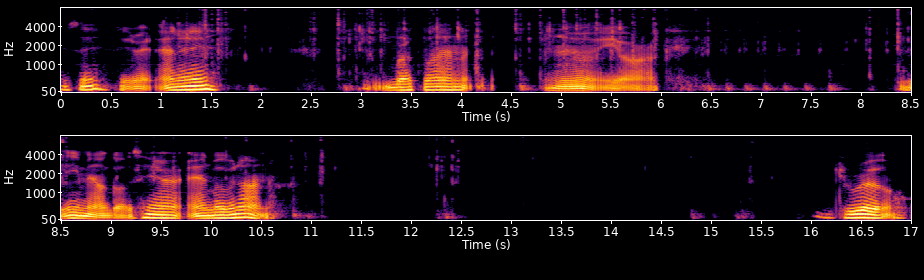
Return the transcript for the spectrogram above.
You see? See right, NA, Brooklyn, New York. The email goes here and moving on. Drew.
